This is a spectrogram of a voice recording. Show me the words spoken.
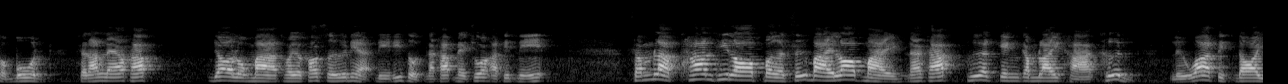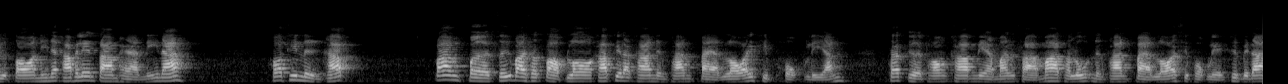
สมบูรณ์ ฉะนั้นแล้วครับ ย่อลงมาทยอยเข้าซื้อเนี่ยดีที่สุดนะครับในช่วงอาทิตย์นี้สำหรับท่านที่รอเปิดซื้อบายรอบใหม่นะครับ เพื่อเก็งกำไรขาขึ้น หรือว่าติดดอยอยู่ตอนนี้นะครับ ให้เล่นตามแผนนี้นะ ข้อที่ 1 ครับ ตั้งเปิดซื้อบายสต็อปรอครับที่ราคา 1,816 เหรียญถ้าเกิดทองคำเนี่ยมันสามารถทะลุ 1,816 เหรียญขึ้นไปได้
